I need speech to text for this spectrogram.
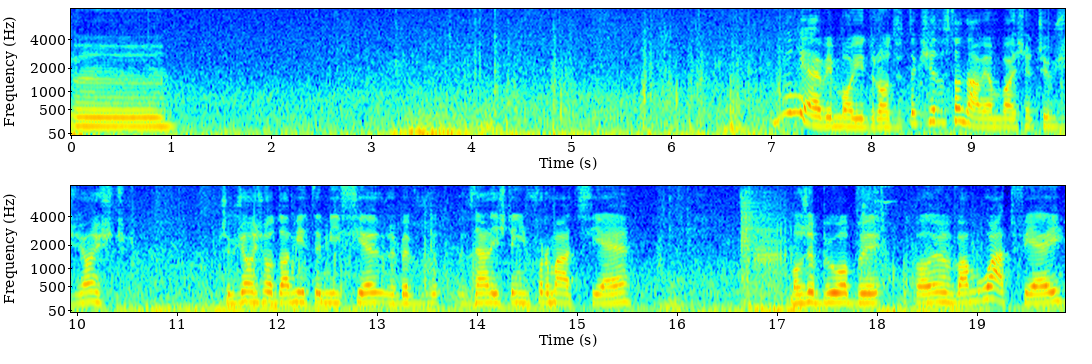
Yy... No nie wiem, moi drodzy, tak się zastanawiam właśnie, czy wziąć, czy wziąć od Amity misję, żeby znaleźć te informacje. Może byłoby, powiem wam, łatwiej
